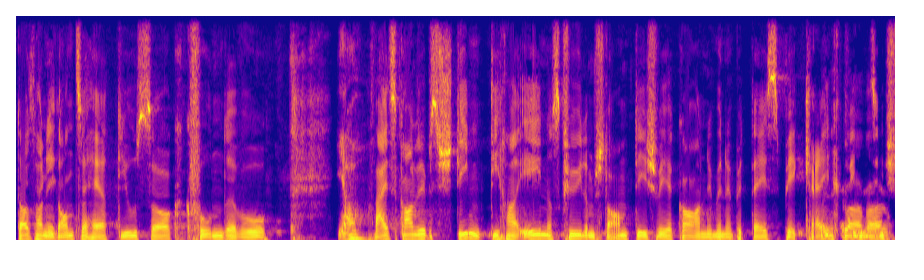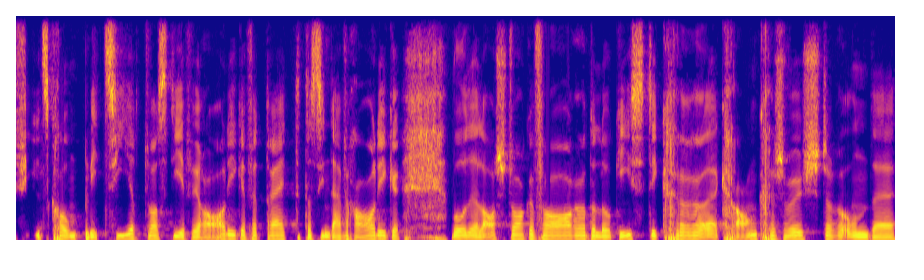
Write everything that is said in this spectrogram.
Das habe ich eine ganz harte Aussage gefunden, wo ja, weiß gar nicht, ob es stimmt. Ich habe eh das Gefühl, am Stammtisch wird gar nicht mehr über die SP geredet. Es ist viel zu kompliziert, was die für Anliegen vertreten. Das sind einfach Anliegen, wo der Lastwagenfahrer, der Logistiker, Krankenschwester und, äh,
